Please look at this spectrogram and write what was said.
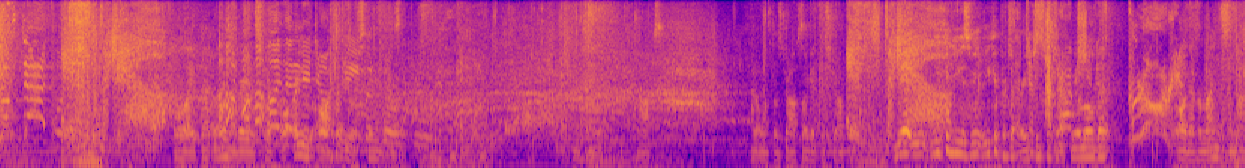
look that way. Oh, like that, that wasn't very descriptive. Oh, are you? Oh, I thought you were standing. I was like, okay. Need some more drops. I don't want those drops. I'll get this drop. Yeah, you, you could use me. You could protect. Or you could protect me a little bit. Oh, never mind. This is not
